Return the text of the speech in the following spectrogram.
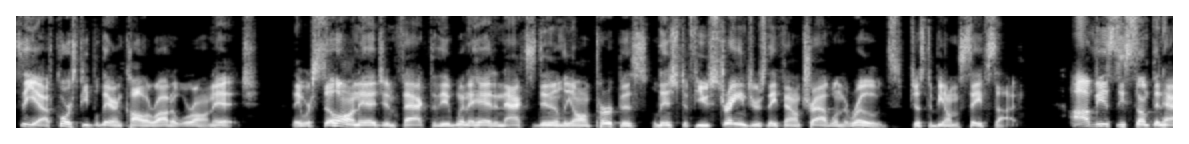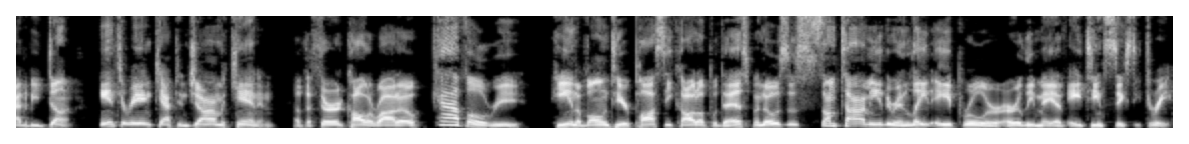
So, yeah, of course, people there in Colorado were on edge. They were so on edge, in fact, that they went ahead and accidentally on purpose lynched a few strangers they found traveling the roads, just to be on the safe side. Obviously, something had to be done. Enter in Captain John McCannon, of the 3rd Colorado Cavalry. He and a volunteer posse caught up with the Espinosas sometime either in late April or early May of 1863.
